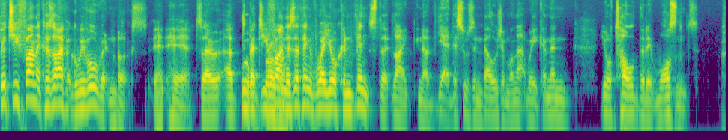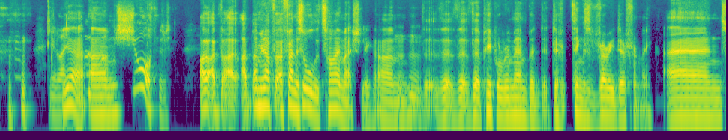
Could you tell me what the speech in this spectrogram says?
But do you find that because I've we've all written books here, so uh, well, but do you find there's a thing of where you're convinced that like you know yeah this was in Belgium on that week, and then you're told that it wasn't. you're like, yeah, oh, um, I'm sure. That... I, I, I, mean, I, I found this all the time. Actually, um, mm-hmm. the, the, the, people remembered different things very differently, and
